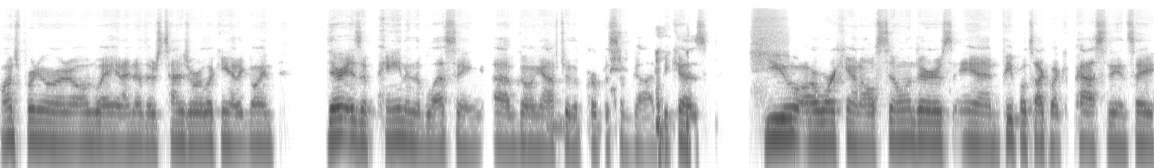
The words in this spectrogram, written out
entrepreneur in her own way. And I know there's times where we're looking at it going, there is a pain in the blessing of going after the purpose of God because you are working on all cylinders and people talk about capacity and say,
